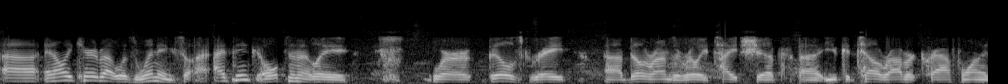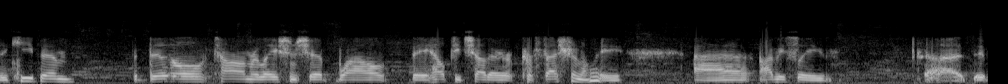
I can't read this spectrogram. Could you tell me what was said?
Uh, and all he cared about was winning. So I, I think ultimately, where Bill's great, uh, Bill runs a really tight ship. Uh, you could tell Robert Kraft wanted to keep him. The Bill Tom relationship, while they helped each other professionally, uh, obviously Uh, it,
